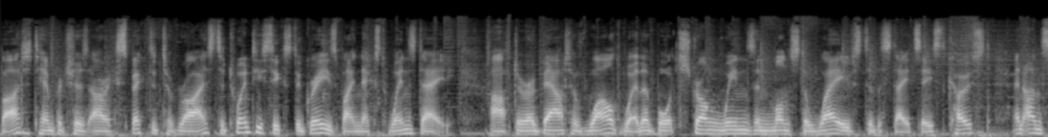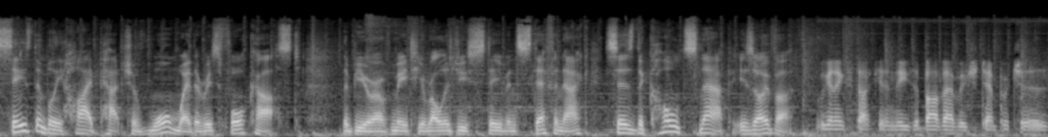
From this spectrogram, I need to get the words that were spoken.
but temperatures are expected to rise to 26 degrees by next Wednesday. After a bout of wild weather brought strong winds and monster waves to the state's east coast, an unseasonably high patch of warm weather is forecast. The Bureau of Meteorology's Stephen Stefanak says the cold snap is over. We're going to start getting these above average temperatures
